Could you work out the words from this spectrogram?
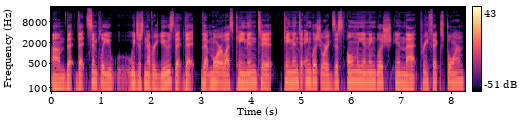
um, that that simply we just never used that that that more or less came into came into English or exist only in English in that prefix form?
